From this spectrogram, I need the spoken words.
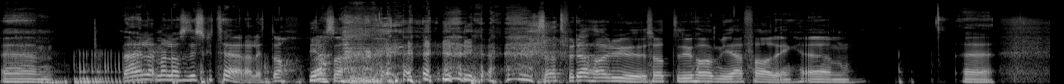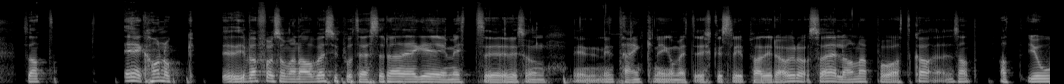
Um, nei, men la oss diskutere litt, da. Ja. Altså, for der har du, så at du har mye erfaring. Um, uh, sånn jeg har nok i hvert fall som en arbeidshypotese der jeg er i, mitt, eh, liksom, i min tenkning og mitt yrkesliv per i dag, da, så har jeg landa på at, sant, at, jo,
